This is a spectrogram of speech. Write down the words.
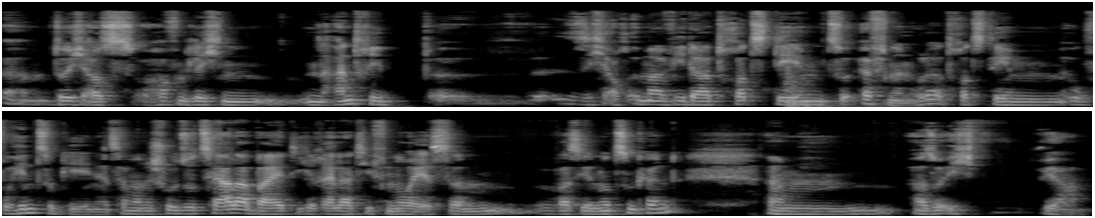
ähm, durchaus hoffentlich ein, ein Antrieb, äh, sich auch immer wieder trotzdem zu öffnen oder trotzdem irgendwo hinzugehen. Jetzt haben wir eine Schulsozialarbeit, die relativ neu ist, ähm, was ihr nutzen könnt. Ähm, also ich, ja,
